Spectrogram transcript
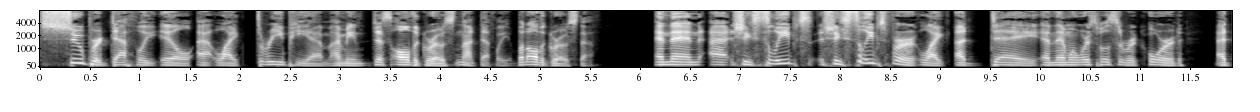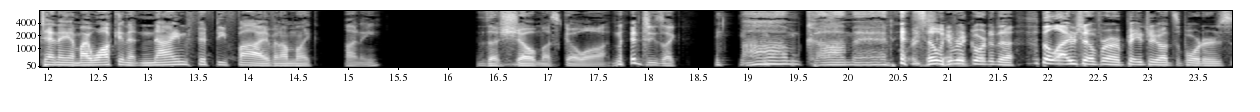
super deathly ill at like 3 p.m. I mean, just all the gross, not deathly, but all the gross stuff. And then uh, she sleeps. She sleeps for like a day. And then when we're supposed to record at 10 a.m., I walk in at 9:55, and I'm like, "Honey, the show must go on." And she's like, "I'm coming." So we recorded a the live show for our Patreon supporters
